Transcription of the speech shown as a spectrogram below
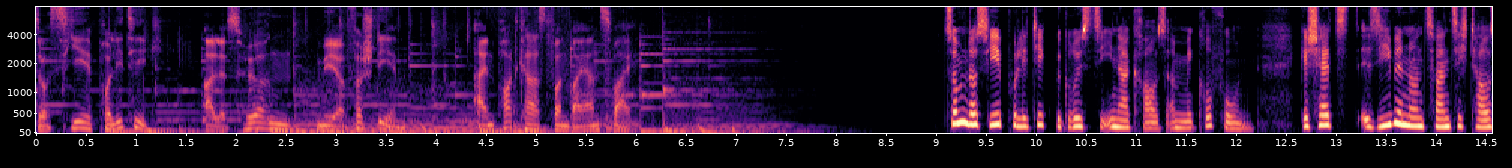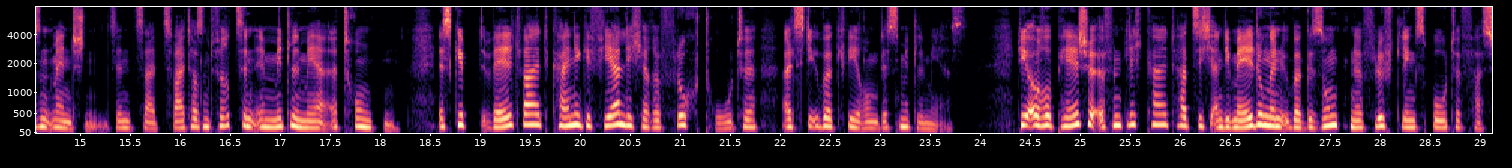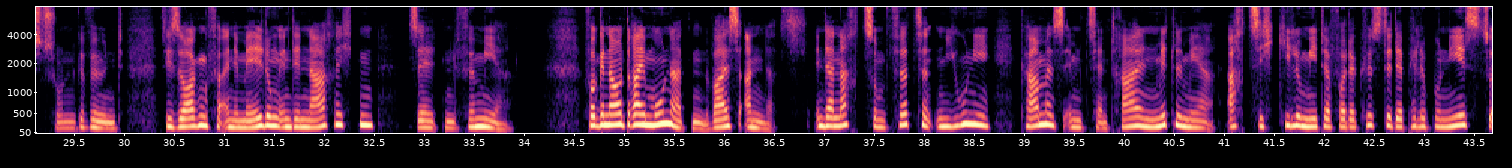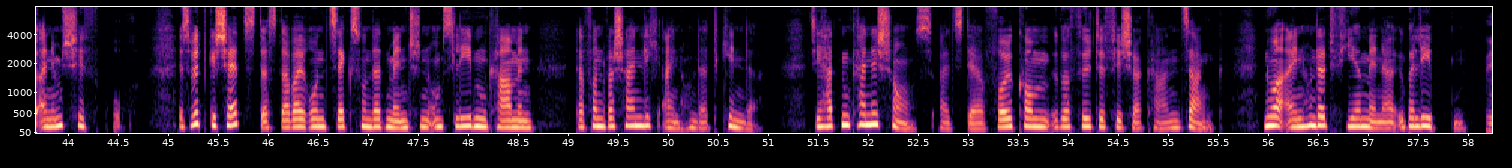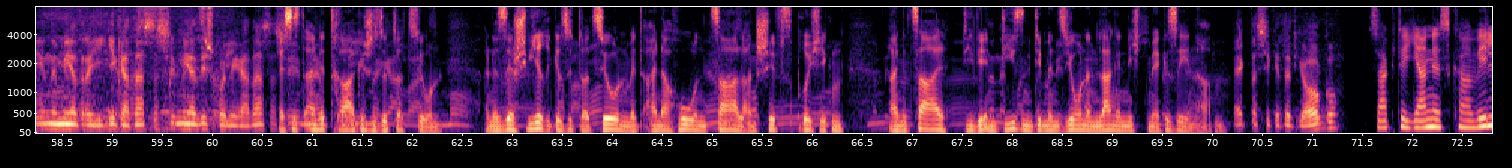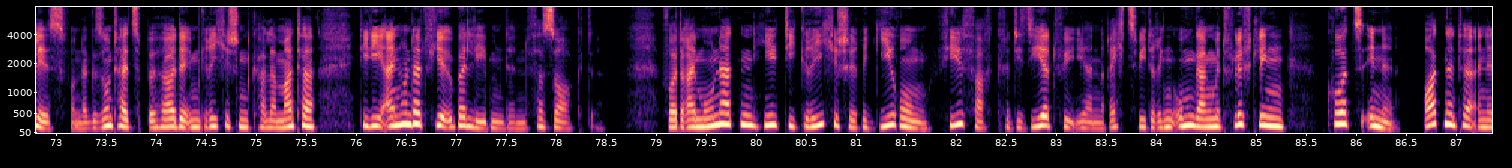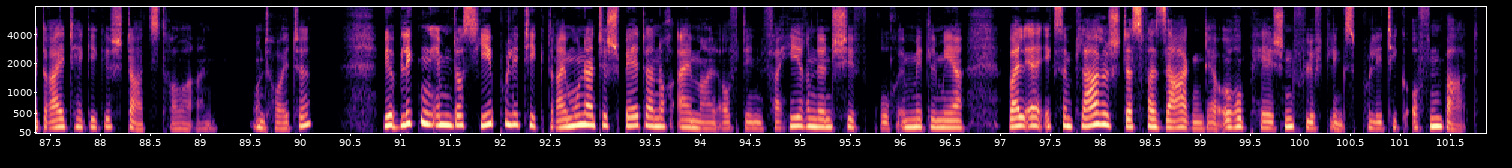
Dossier Politik. Alles hören, mehr verstehen. Ein Podcast von Bayern 2. Zum Dossier Politik begrüßt sie Ina Kraus am Mikrofon. Geschätzt 27.000 Menschen sind seit 2014 im Mittelmeer ertrunken. Es gibt weltweit keine gefährlichere Fluchtroute als die Überquerung des Mittelmeers. Die europäische Öffentlichkeit hat sich an die Meldungen über gesunkene Flüchtlingsboote fast schon gewöhnt. Sie sorgen für eine Meldung in den Nachrichten, selten für mehr. Vor genau drei Monaten war es anders. In der Nacht zum 14. Juni kam es im zentralen Mittelmeer, 80 Kilometer vor der Küste der Peloponnes, zu einem Schiffbruch. Es wird geschätzt, dass dabei rund 600 Menschen ums Leben kamen, davon wahrscheinlich 100 Kinder. Sie hatten keine Chance, als der vollkommen überfüllte Fischerkahn sank. Nur 104 Männer überlebten. Es ist eine tragische Situation, eine sehr schwierige Situation mit einer hohen Zahl an Schiffsbrüchigen, eine Zahl, die wir in diesen Dimensionen lange nicht mehr gesehen haben sagte Yannis Karvelis von der Gesundheitsbehörde im griechischen Kalamata, die die 104 Überlebenden versorgte. Vor drei Monaten hielt die griechische Regierung, vielfach kritisiert für ihren rechtswidrigen Umgang mit Flüchtlingen, kurz inne, ordnete eine dreitägige Staatstrauer an. Und heute? Wir blicken im Dossier Politik drei Monate später noch einmal auf den verheerenden Schiffbruch im Mittelmeer, weil er exemplarisch das Versagen der europäischen Flüchtlingspolitik offenbart.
